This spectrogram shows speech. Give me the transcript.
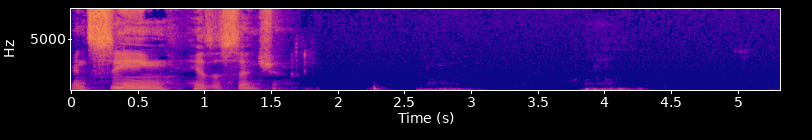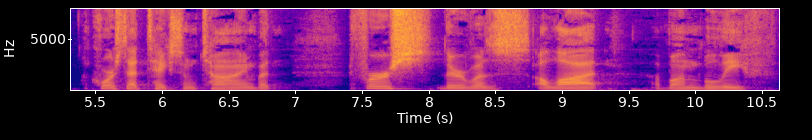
and seeing his ascension. Of course, that takes some time, but first, there was a lot of unbelief.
